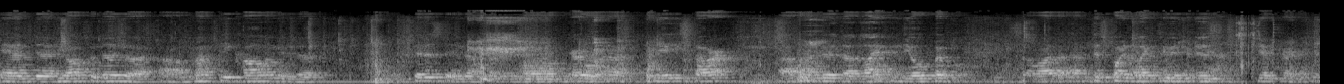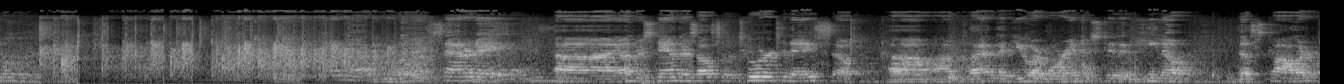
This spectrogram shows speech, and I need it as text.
And uh, he also does a, a monthly column in the Citizen, in the uh, Arizona Daily Star, uh, under the Life in the Old Pueblo. So uh, at this point, I'd like to introduce Jim Turner. Saturday. Uh, understand there's also a tour today, so um, I'm glad that you are more interested in Kino the scholar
